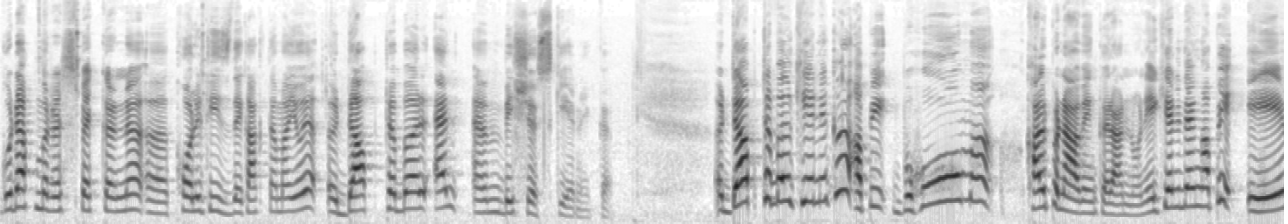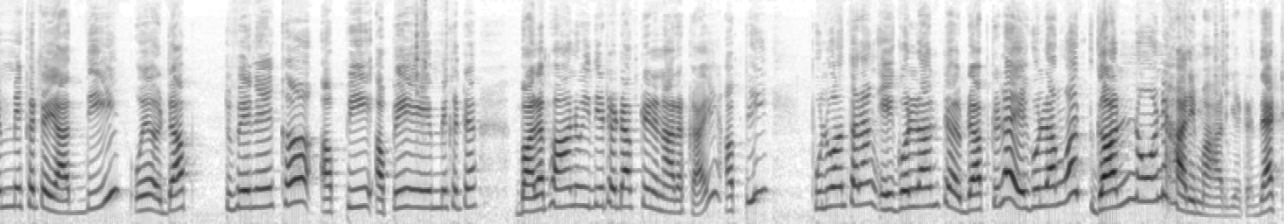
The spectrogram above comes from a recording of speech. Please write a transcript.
ගොඩක්ම රෙස්පෙක් කරන කොලිටස් දෙකක් තමයි ඔය adaptable and ambitious කියන එක. adaptable කියන එක අපි බොහෝම කල්පනාවෙන් කරන්න ඕනේ. ඒ කියන්නේ දැන් අපි ඒම් එකට යද්දී ඔය adapt වෙන එක අපි අපේ ඒම් එකට බලපාන විදියට ඩප් වෙන නරකයි අපි පුළුවන් තරම් ඒගොල්ලන්ට ඩප්ටලා ඒගොල්ලන්වත් ගන්න ඕන හරි මාර්ගයට. That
